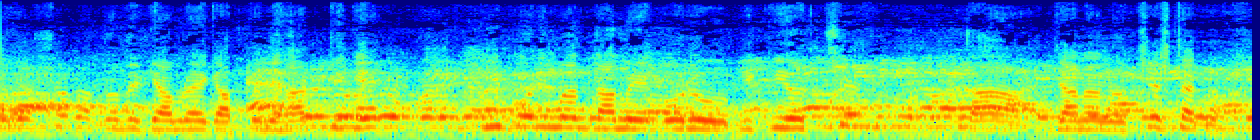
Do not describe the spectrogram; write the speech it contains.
দর্শক আপনাদেরকে আমরা এই গাবতলি হাট থেকে কি পরিমাণ দামে গরু বিক্রি হচ্ছে তা জানানোর চেষ্টা করছি।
